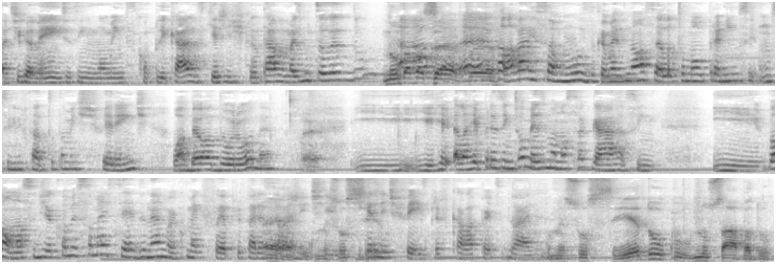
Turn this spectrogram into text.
antigamente, assim, em momentos complicados que a gente cantava, mas muitas vezes não, Não dava certo, É, é. falava, ah, essa música, mas nossa, ela tomou pra mim um si- significado totalmente diferente. O Abel adorou, né? É. E, e ela representou mesmo a nossa garra, assim. E, bom, nosso dia começou mais cedo, né, amor? Como é que foi a preparação? É, a gente, começou o que, cedo. a gente fez pra ficar lá perto do Allianz? Começou cedo, no sábado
